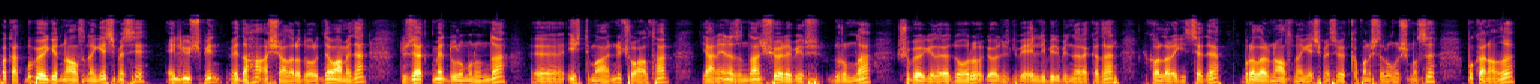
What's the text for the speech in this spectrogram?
Fakat bu bölgenin altına geçmesi 53.000 ve daha aşağılara doğru devam eden düzeltme durumunun da e, ihtimalini çoğaltan yani en azından şöyle bir durumla şu bölgelere doğru gördüğünüz gibi 51 binlere kadar yukarılara gitse de buraların altına geçmesi ve kapanışlar oluşması bu kanalı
